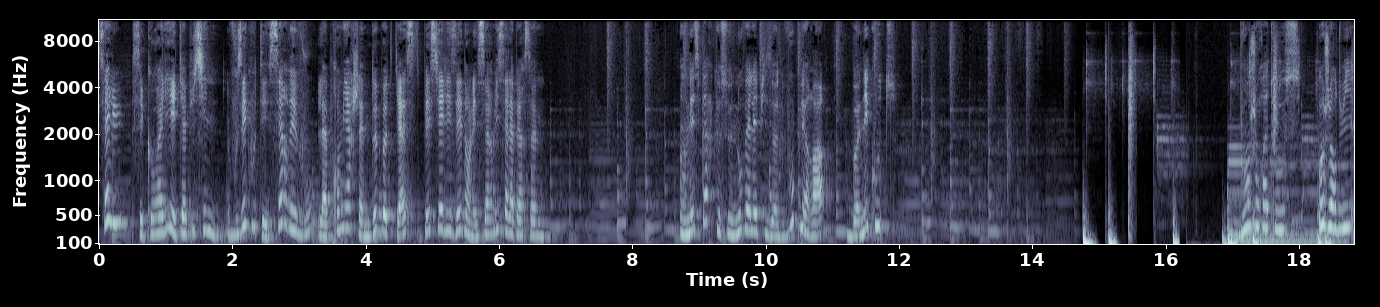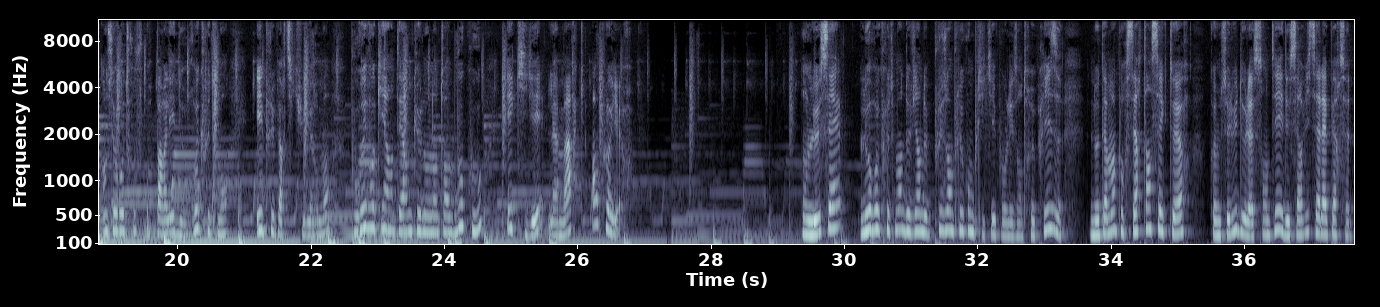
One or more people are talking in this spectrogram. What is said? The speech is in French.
Salut, c'est Coralie et Capucine. Vous écoutez Servez-vous, la première chaîne de podcast spécialisée dans les services à la personne. On espère que ce nouvel épisode vous plaira. Bonne écoute Bonjour à tous Aujourd'hui, on se retrouve pour parler de recrutement et plus particulièrement pour évoquer un terme que l'on entend beaucoup et qui est la marque employeur. On le sait, le recrutement devient de plus en plus compliqué pour les entreprises, notamment pour certains secteurs comme celui de la santé et des services à la personne.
